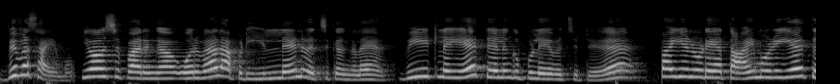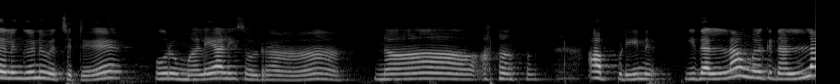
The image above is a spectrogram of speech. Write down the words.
விவசாயமும். யோசிச்சு பாருங்க ஒருவேளை அப்படி இல்லைன்னு வச்சுக்கோங்களேன். வீட்டிலையே தெலுங்கு புள்ளைய வச்சுட்டு பையனுடைய தாய்மொழியே தெலுங்குன்னு வச்சுட்டு ஒரு மலையாளி சொல்றான் நான் அப்படின்னு. இதெல்லாம் உங்களுக்கு நல்லா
